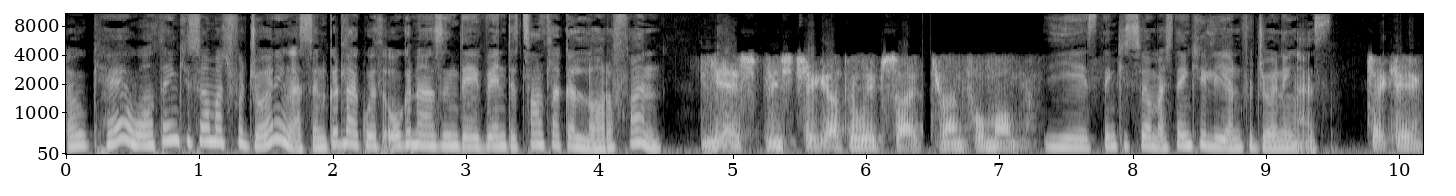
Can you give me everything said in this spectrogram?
Okay, well, thank you so much for joining us and good luck with organizing the event. It sounds like a lot of fun. Yes, please check out the website, Run for Mom. Yes, thank you so much. Thank you, Leon, for joining us. Take care.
